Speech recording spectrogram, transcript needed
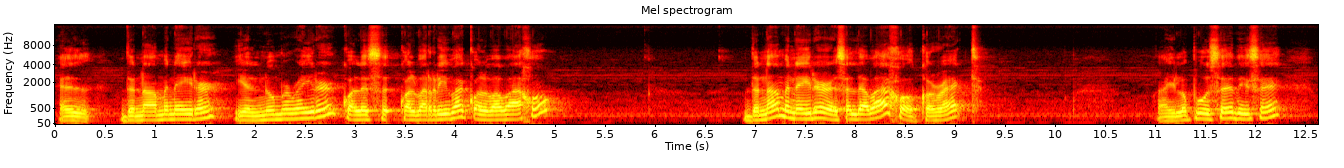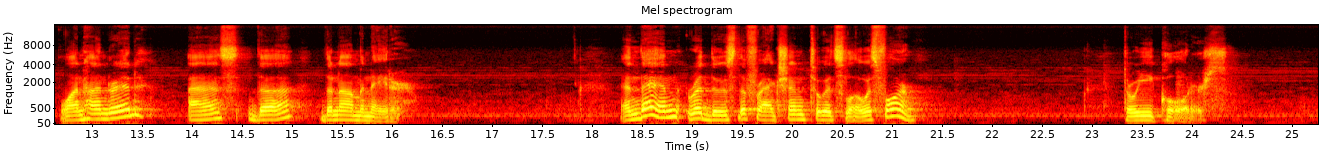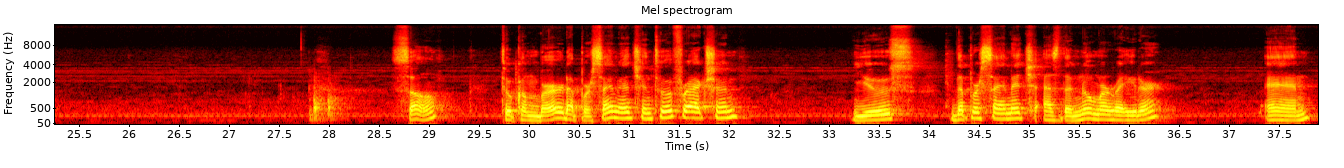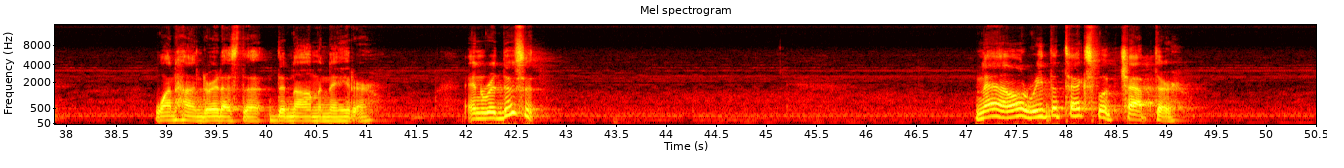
el denominator y el numerator. ¿Cuál, es, cuál va arriba? ¿Cuál va abajo? Denominator es el de abajo, correct? Ahí lo puse, dice 100 as the denominator. And then reduce the fraction to its lowest form. 3 quarters. So, to convert a percentage into a fraction, use the percentage as the numerator and 100 as the denominator and reduce it. Now read the textbook chapter.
